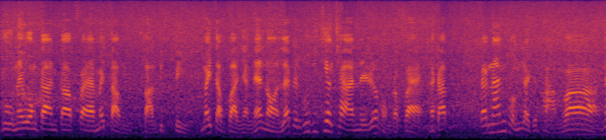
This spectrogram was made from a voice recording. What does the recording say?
อยู่ในวงการกาแฟไม่ต่ำ30 ปี ไม่ต่ำกว่าอย่างแน่นอน และเป็นผู้ที่เชี่ยวชาญในเรื่องของกาแฟนะครับ ดังนั้นผมอยากจะถามว่าใน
